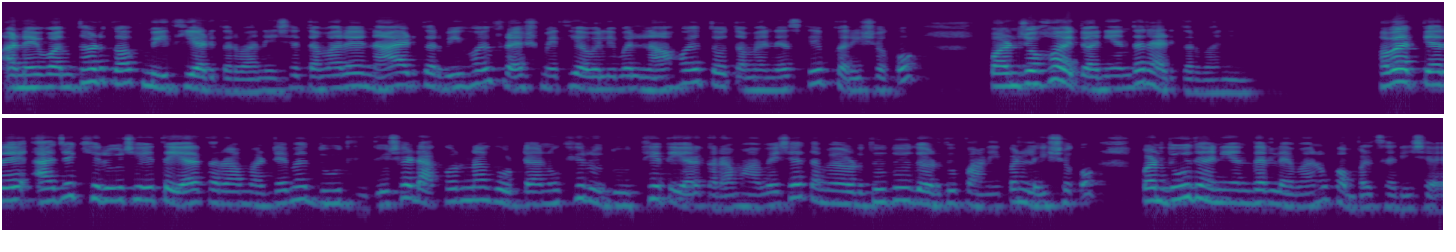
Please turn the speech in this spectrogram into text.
અને વન થર્ડ કપ મેથી એડ કરવાની છે. તમારે ના એડ કરવી હોય ફ્રેશ મેથી અવેલેબલ ના હોય તો તમે એને સ્કીપ કરી શકો. પણ જો હોય તો એની અંદર એડ કરવાની. હવે અત્યારે આ જે ખીરું છે એ તૈયાર કરવા માટે મેં દૂધ લીધું છે. ડાકોરના ગોટાનું ખીરું દૂધથી તૈયાર કરવામાં આવે છે. તમે અડધું દૂધ, અડધું પાણી પણ લઈ શકો, પણ દૂધ એની અંદર લેવાનું કમ્પલસરી છે.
